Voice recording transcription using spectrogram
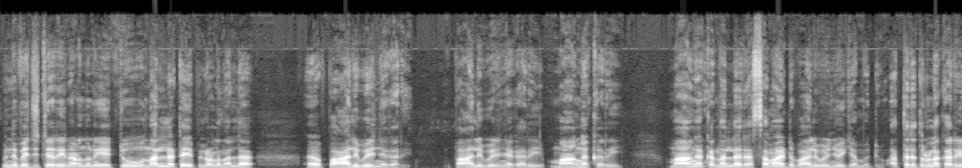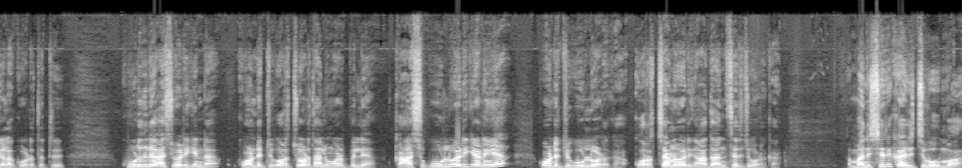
പിന്നെ വെജിറ്റേറിയൻ ആണെന്നുണ്ടെങ്കിൽ ഏറ്റവും നല്ല ടൈപ്പിലുള്ള നല്ല പാൽ പിഴിഞ്ഞ കറി. പാൽ പിഴിഞ്ഞ കറി മാങ്ങക്കറി. മാങ്ങയൊക്കെ നല്ല രസമായിട്ട് പാൽ പിഴിഞ്ഞ് വയ്ക്കാൻ പറ്റും. അത്തരത്തിലുള്ള കറികളൊക്കെ കൊടുത്തിട്ട് കൂടുതൽ കാശ് മേടിക്കണ്ട. ക്വാണ്ടിറ്റി കുറച്ച് കൊടുത്താലും കുഴപ്പമില്ല. കാശ് കൂടുതൽ മേടിക്കുകയാണെങ്കിൽ ക്വാണ്ടിറ്റി കൂടുതൽ കൊടുക്കുക കുറച്ചാണ് മേടിക്കുക അതനുസരിച്ച് കൊടുക്കുക മനുഷ്യർ കഴിച്ചു പോകുമ്പോൾ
